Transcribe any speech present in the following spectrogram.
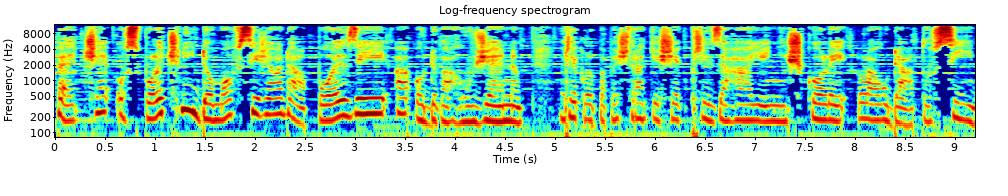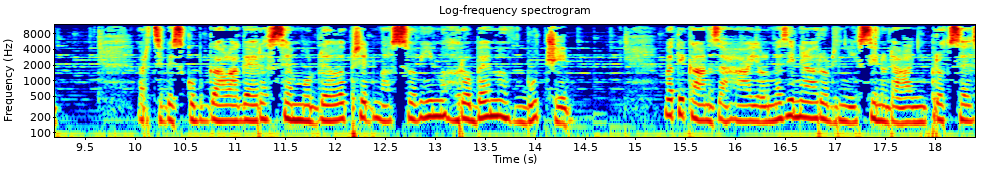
Péče o společný domov si žádá poezii a odvahu žen, řekl papež František při zahájení školy Laudato Si. Arcibiskup Gallagher se modlil před masovým hrobem v Buči. Vatikán zahájil mezinárodní synodální proces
